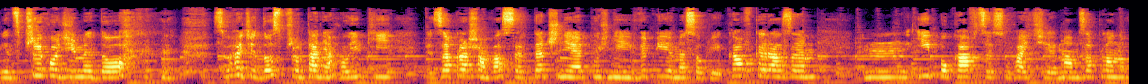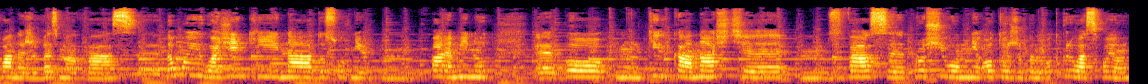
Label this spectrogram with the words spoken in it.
więc przechodzimy do, słuchajcie, do sprzątania choinki. Zapraszam Was serdecznie, później wypijemy sobie kawkę razem mm, i po kawce, słuchajcie, mam zaplanowane, że wezmę Was do mojej łazienki na dosłownie mm, parę minut, e, bo mm, kilkanaście z Was prosiło mnie o to, żebym odkryła swoją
